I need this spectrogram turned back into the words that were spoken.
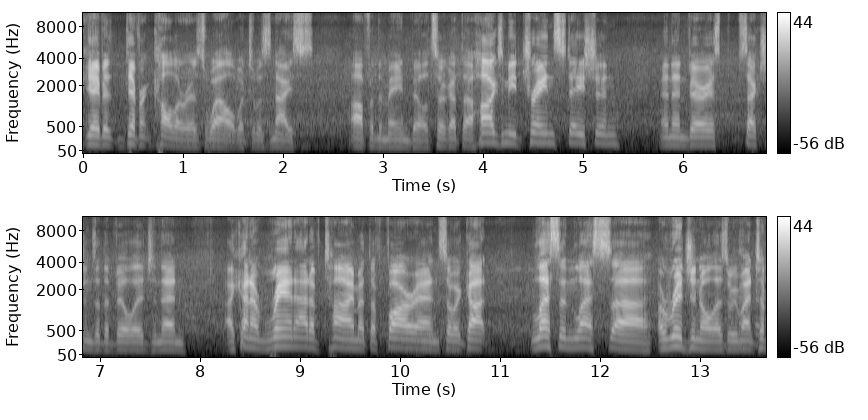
gave it different color as well, which was nice off of the main build. So we got the Hogsmeade train station and then various sections of the village. And then I kind of ran out of time at the far end, so it got less and less uh, original as we went to,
